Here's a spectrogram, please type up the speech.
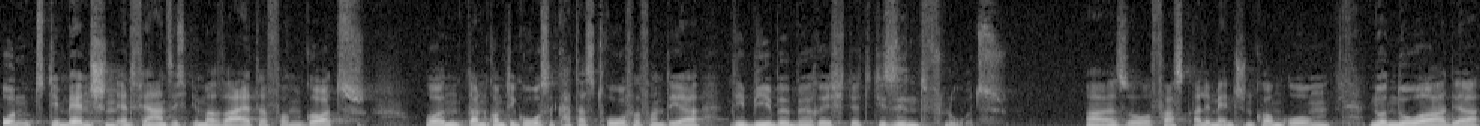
Und die Menschen entfernen sich immer weiter von Gott. Und dann kommt die große Katastrophe, von der die Bibel berichtet, die Sintflut. Also fast alle Menschen kommen um. Nur Noah, der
